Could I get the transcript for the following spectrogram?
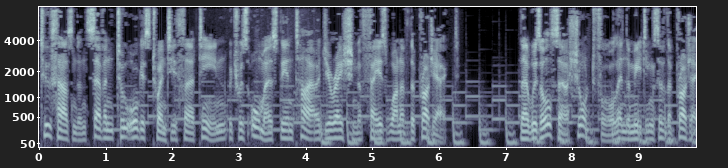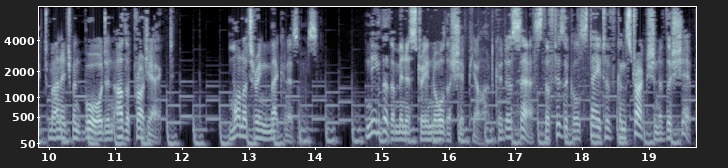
2007 to August 2013, which was almost the entire duration of Phase 1 of the project. There was also a shortfall in the meetings of the Project Management Board and other project monitoring mechanisms. Neither the ministry nor the shipyard could assess the physical state of construction of the ship,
